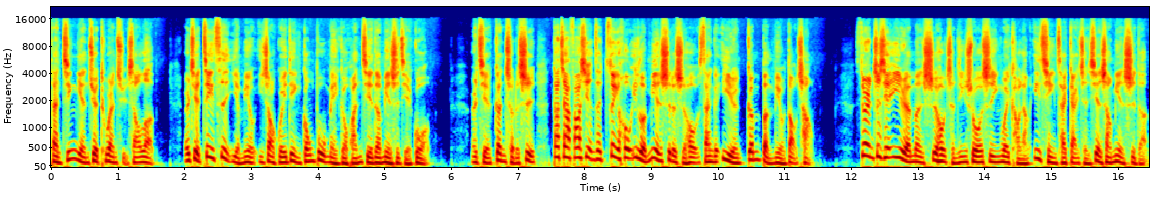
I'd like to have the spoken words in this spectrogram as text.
但今年却突然取消了，而且这次也没有依照规定公布每个环节的面试结果。而且更扯的是，大家发现，在最后一轮面试的时候，三个艺人根本没有到场。虽然这些艺人们事后曾经说是因为考量疫情才改成线上面试的，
